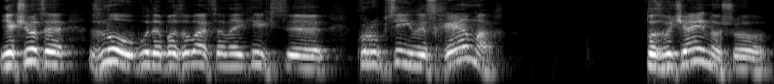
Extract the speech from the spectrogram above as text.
Якщо це знову буде базуватися на якихось е, корупційних схемах, то звичайно, що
